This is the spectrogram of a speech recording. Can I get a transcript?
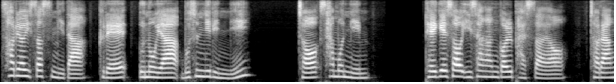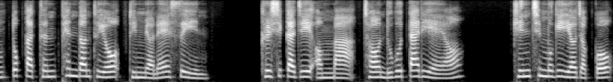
서려 있었습니다. 그래, 은호야, 무슨 일 있니? 저 사모님. 댁에서 이상한 걸 봤어요. 저랑 똑같은 펜던트요 뒷면에 쓰인 글씨까지 엄마, 저 누구 딸이에요? 긴 침묵이 이어졌고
